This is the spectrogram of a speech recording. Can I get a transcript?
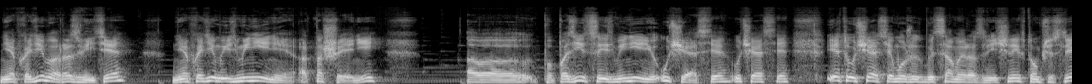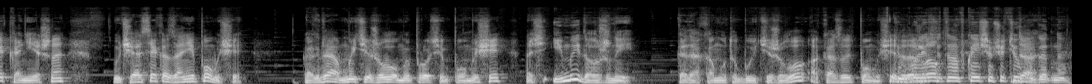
необходимо развитие, необходимо изменение отношений, э, по позиции изменения участия, участия. И это участие может быть самое различное, в том числе, конечно, участие оказания помощи. Когда мы тяжело, мы просим помощи, значит, и мы должны когда кому-то будет тяжело, оказывать помощь. Тем это более, должно... это нам в конечном счете Да. выгодно.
